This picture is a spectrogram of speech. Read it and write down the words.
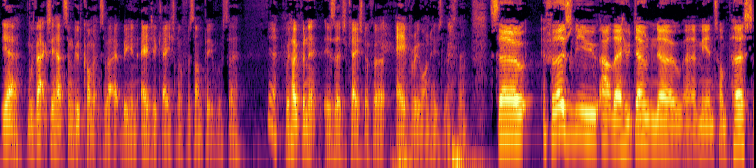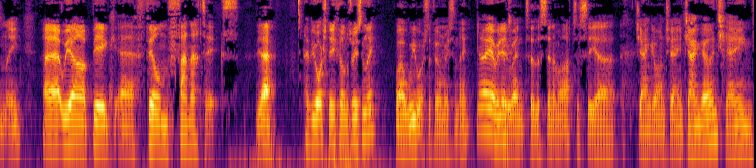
Yeah, we've actually had some good comments about it being educational for some people. So Yeah. we're hoping it is educational for everyone who's listening. So, for those of you out there who don't know uh, me and Tom personally, uh, we are big uh, film fanatics. Yeah. Have you watched any films recently? Well, we watched the film recently. Oh yeah, we did. We went to the cinema to see uh, Django Unchained. Django Unchained.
